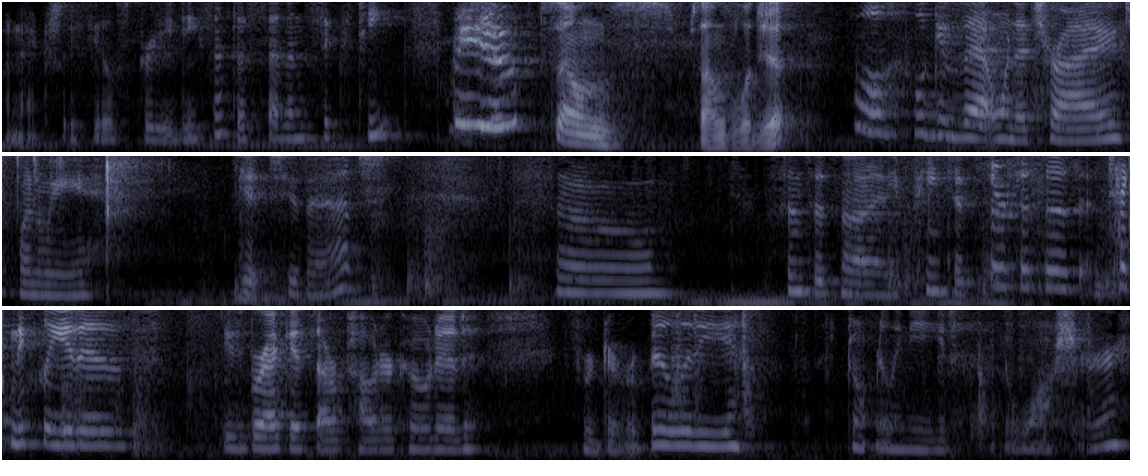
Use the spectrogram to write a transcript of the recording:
one actually feels pretty decent. A seven sixteenths. Yeah, sounds sounds legit. We'll we'll give that one a try when we get to that. So since it's not on any painted surfaces, technically it is. These brackets are powder coated for durability. Don't really need a washer.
